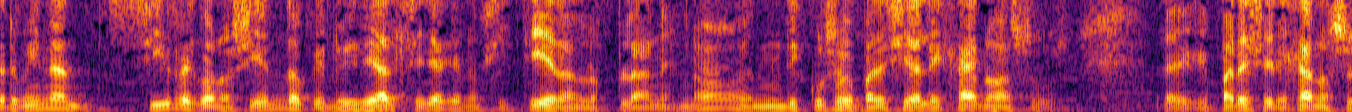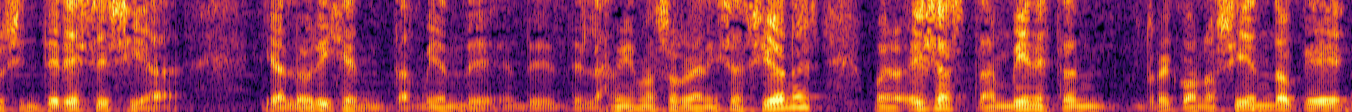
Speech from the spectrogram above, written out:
terminan sí reconociendo que lo ideal sería que no existieran los planes, ¿no? En un discurso que parecía lejano a sus, eh, que parece lejano a sus intereses y, a, y al origen también de, las mismas organizaciones. Bueno, ellas también están reconociendo que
